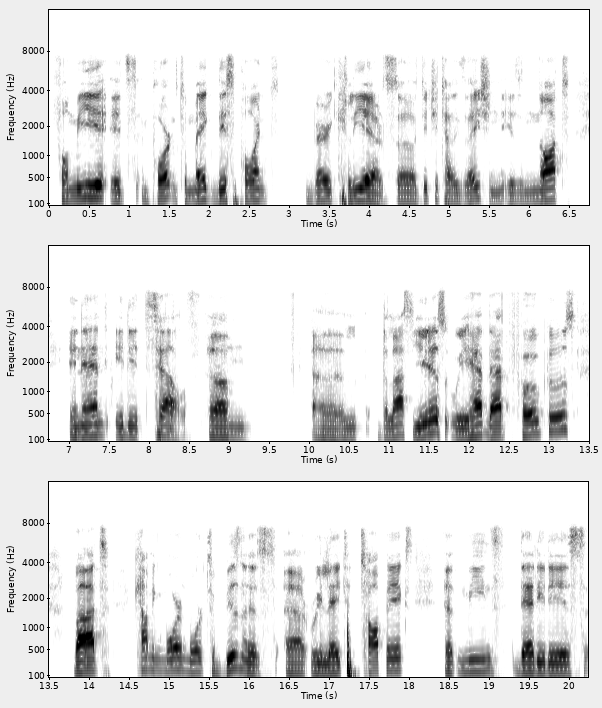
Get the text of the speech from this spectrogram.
for me, it's important to make this point very clear. So digitalization is not an end in itself. Um, uh, the last years we had that focus, but coming more and more to business uh, related topics, it means that it is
